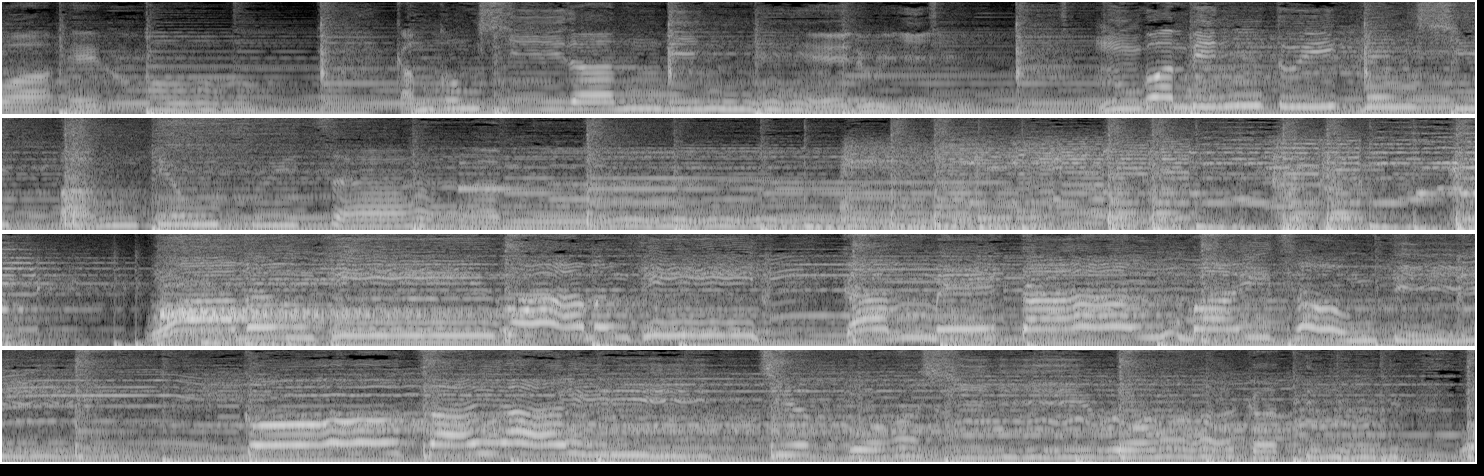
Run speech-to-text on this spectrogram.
外的雨，敢讲是男人的泪？不愿面对现实，梦中水十年。我问天，我问天，敢会当卖创治？古早爱你，接我是我家己。我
